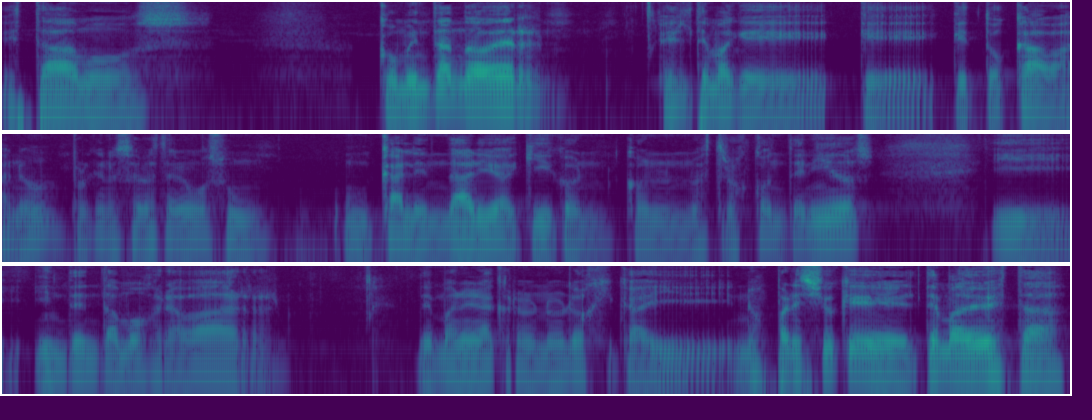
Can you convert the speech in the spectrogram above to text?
estábamos comentando a ver el tema que, tocaba, ¿no? Porque nosotros tenemos un, calendario aquí con, nuestros contenidos y intentamos grabar de manera cronológica y nos pareció que el tema de hoy está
